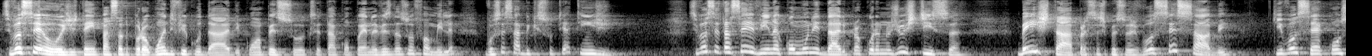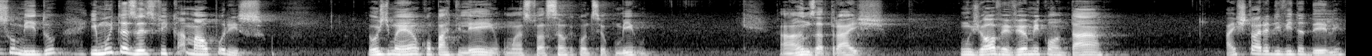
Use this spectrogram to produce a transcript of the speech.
Se você hoje tem passado por alguma dificuldade com uma pessoa que você está acompanhando, às vezes da sua família, você sabe que isso te atinge. Se você está servindo a comunidade, procurando justiça, bem-estar para essas pessoas, você sabe que você é consumido e muitas vezes fica mal por isso. Hoje de manhã eu compartilhei uma situação que aconteceu comigo. Há anos atrás, um jovem veio me contar a história de vida dele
